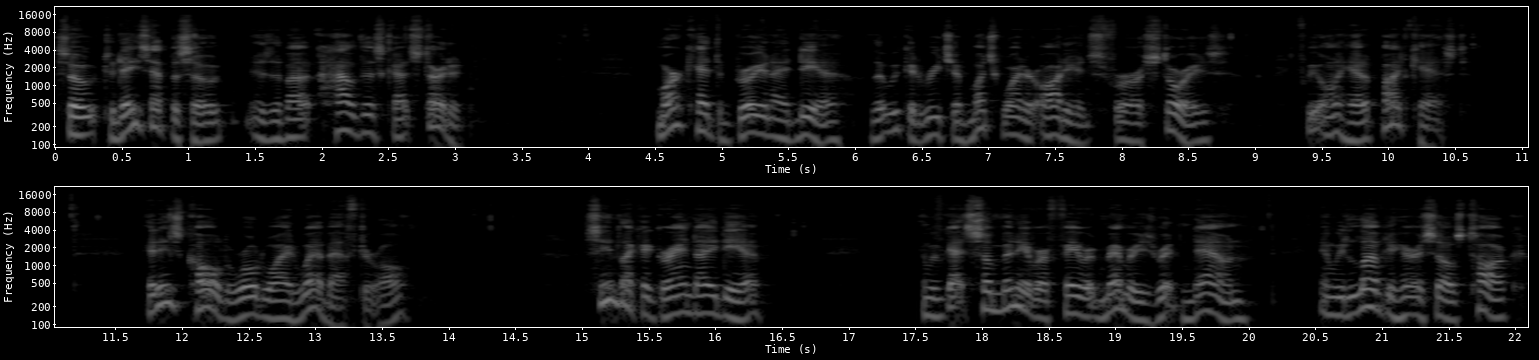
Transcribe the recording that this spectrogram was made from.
So, today's episode is about how this got started. Mark had the brilliant idea that we could reach a much wider audience for our stories we only had a podcast. It is called World Wide Web, after all. Seemed like a grand idea, and we've got so many of our favorite memories written down, and we'd love to hear ourselves talk.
